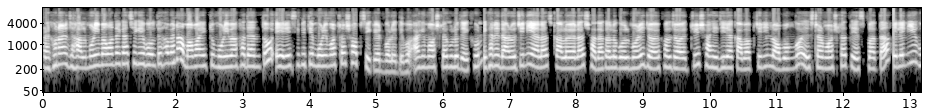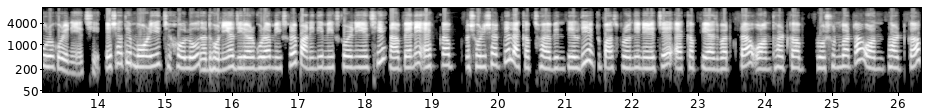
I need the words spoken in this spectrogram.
এখন আর ঝালমুড়ি মামাদের কাছে গিয়ে বলতে হবে না? মামা একটু মুড়ি মাখা দেন তো। এই রেসিপিতে মুড়ি মশলা সব সিক্রেট বলে দেবো। আগে মশলাগুলো দেখুন। এখানে দারুচিনি, এলাচ, কালো এলাচ, সাদা কালো গোলমরিচ, জয়ফল, জয়ত্রী, শাহিজিরা কাবাব চিনি, লবঙ্গ স্টার মশলা, তেজপাতা, তেলে নিয়ে গুঁড়ো করে নিয়েছি। এর সাথে মরিচ, হলুদ, ধনিয়া, জিরার গুঁড়া মিক্স করে পানি দিয়ে মিক্স করে নিয়েছি। প্যানে এক কাপ সরিষার তেল, এক কাপ সয়াবিন তেল দিয়ে একটু পাঁচফোড়ন দিয়ে নেড়েছে এক কাপ পেঁয়াজ বাটা ওয়ান থার্ড কাপ রসুন বাটা ওয়ান থার্ড কাপ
